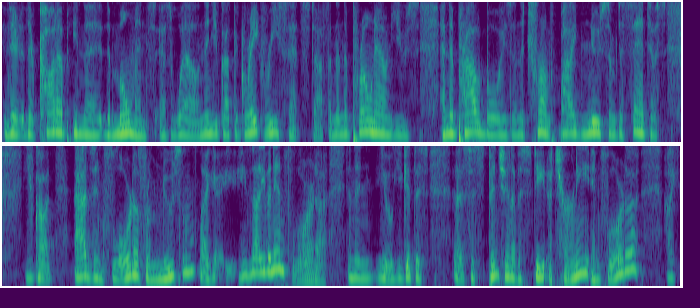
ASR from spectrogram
they're they're caught up in the, the moments as well. And then you've got the great reset stuff and then the pronoun use and the Proud Boys and the Trump, Biden, Newsom, DeSantis. You've got ads in Florida from Newsom, like he's not even in Florida. And then you know you get this uh, suspension of a state attorney in Florida. Like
